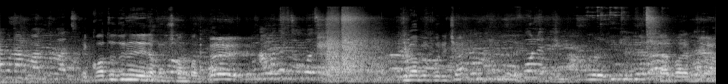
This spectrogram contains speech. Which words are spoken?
এখন আর মানতে পারছে এ কতদিনের এরকম সম্পর্ক? আমাদের দু বছর। কীভাবে পরিচয়? ফোনে তারপরে হ্যাঁ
